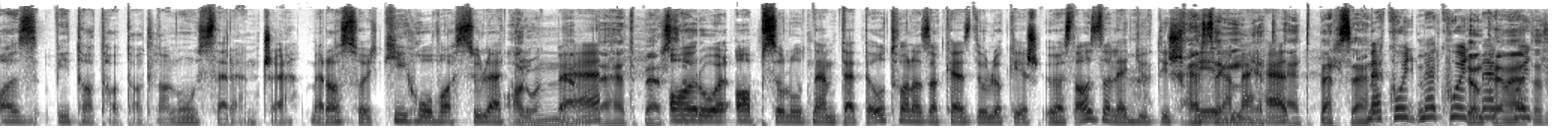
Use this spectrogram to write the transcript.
az vitathatatlanul szerencse. Mert az, hogy ki hova születik arról be, nem tehet, persze. arról abszolút nem tette. Ott van az a kezdőlök, és ő ezt azzal együtt is hát, félre mehet. persze. Meg hogy, meg, hogy, meg, hogy, az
